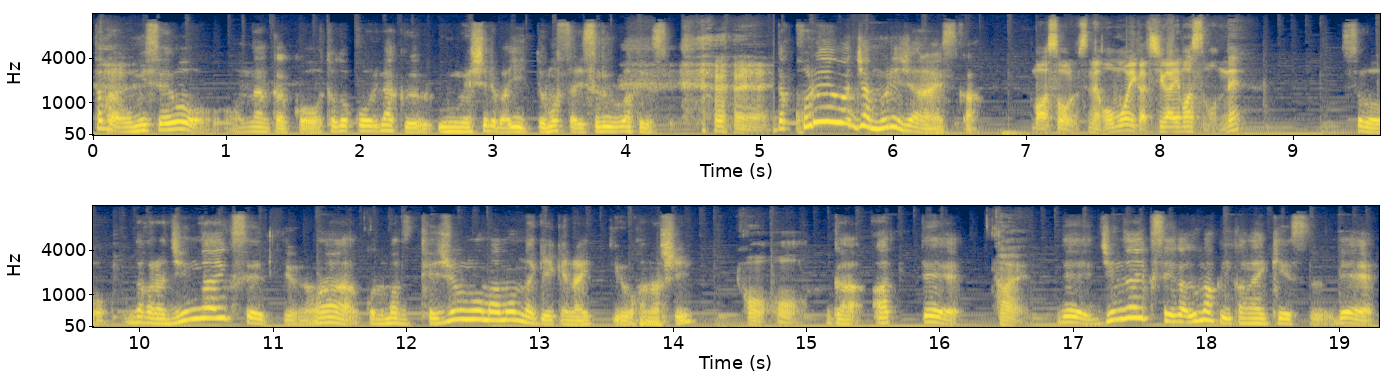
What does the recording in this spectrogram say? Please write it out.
ただはいお店をなんかこう、滞りなく運営してればいいって思ってたりするわけですよ。だこれはじゃあ無理じゃないですか。まあそうですね。思いが違いますもんね。そう。だから人材育成っていうのは、このまず手順を守んなきゃいけないっていうお話があって、う。はい。で、人材育成がうまくいかないケースで、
